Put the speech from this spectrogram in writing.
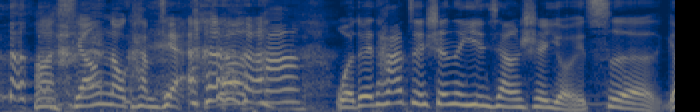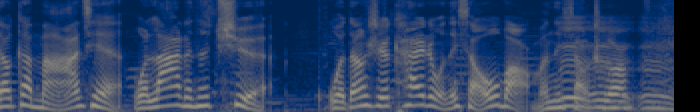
啊，行，那我看不见。然后他，我对他最深的印象是有一次要干嘛去，我拉着他去。我当时开着我那小欧宝嘛，那小车，嗯，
